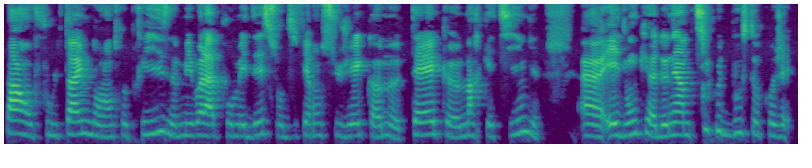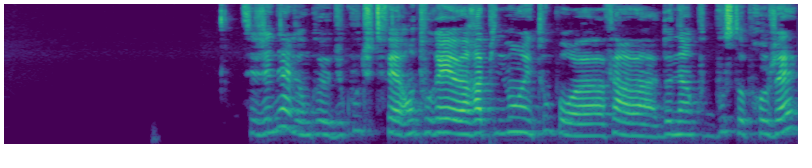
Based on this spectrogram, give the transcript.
pas en full time dans l'entreprise, mais voilà pour m'aider sur différents sujets comme tech, marketing et donc donner un petit coup de boost au projet. C'est génial. Donc du coup tu te fais entourer rapidement et tout pour faire donner un coup de boost au projet.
